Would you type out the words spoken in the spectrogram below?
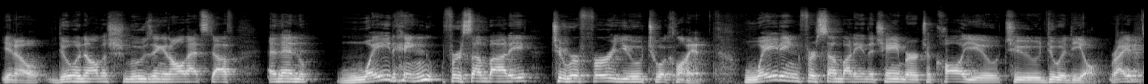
you know, doing all the schmoozing and all that stuff, and then waiting for somebody to refer you to a client, waiting for somebody in the chamber to call you to do a deal, right?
